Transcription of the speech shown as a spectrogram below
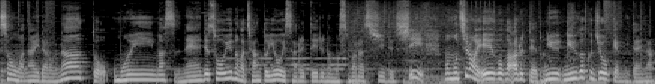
損はないだろうなと思いますね。でそういうのがちゃんと用意されているのも素晴らしいですし、まあ、もちろん英語がある程度入学条件みたいな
